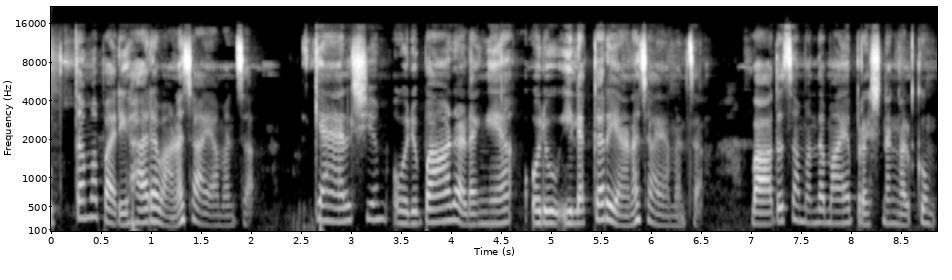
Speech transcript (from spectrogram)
ഉത്തമ പരിഹാരമാണ് ചായാമൻസ. കാൽഷ്യം ഒരുപാടടങ്ങിയ ഒരു ഇലക്കറിയാണ് ചായമൻസ. വാതസംബന്ധമായ പ്രശ്നങ്ങൾക്കും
